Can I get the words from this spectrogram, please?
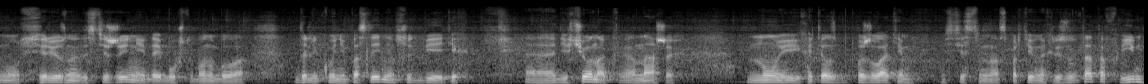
ну, серьезное достижение. Дай бог, чтобы оно было далеко не последним в судьбе этих э, девчонок наших. Ну и хотелось бы пожелать им, естественно, спортивных результатов, им,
